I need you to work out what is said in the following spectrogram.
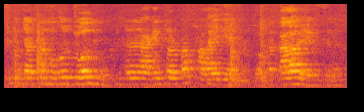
ফিল্টারটার মতো জল দিব আগের জলটা ফালাই দিয়ে জলটা কালা হয়ে গেছে গা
